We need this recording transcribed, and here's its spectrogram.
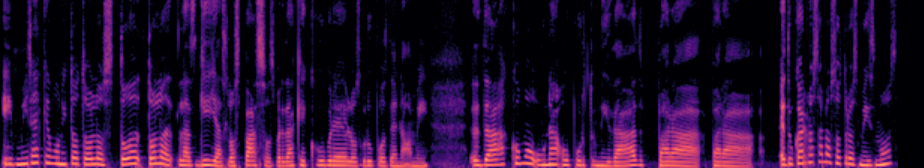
Y mira qué bonito todos los, todo- todas las guías, los pasos, ¿verdad? Que cubre los grupos de NAMI. Da como una oportunidad para, para educarnos a nosotros mismos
